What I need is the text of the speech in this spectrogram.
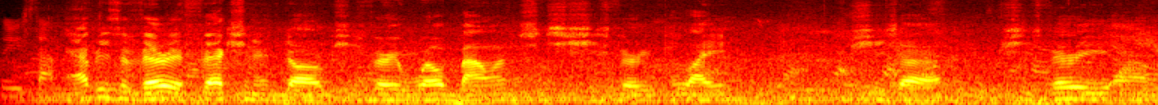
You stop. Abby's a very affectionate dog. She's very well balanced. She's very polite. She's uh, she's very um,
